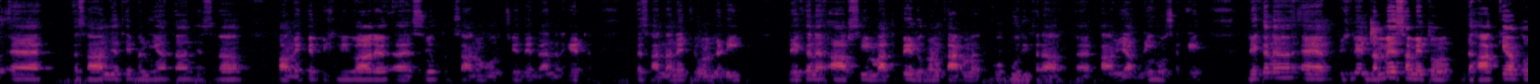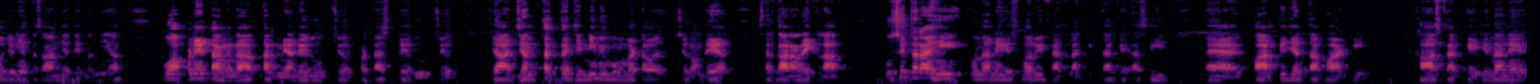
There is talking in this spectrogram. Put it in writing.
ਕਿਸਾਨ ਜਥੇਬੰਦੀਆਂ ਤਾਂ ਜਿਸ ਤਰ੍ਹਾਂ ਭਾਵੇਂ ਕਿ ਪਿਛਲੀ ਵਾਰ ਸੰਯੁਕਤ ਕਿਸਾਨ ਮੋਰਚੇ ਦੇ ਬੈਨਰ ਹੇਠ ਕਿਸਾਨਾਂ ਨੇ ਚੋਣ ਲੜੀ, ਲੇਕਿਨ ਆਪਸੀ ਮਤਭੇਦ ਹੋਣ ਕਾਰਨ ਉਹ ਪੂਰੀ ਤਰ੍ਹਾਂ ਕਾਮਯਾਬ ਨਹੀਂ ਹੋ ਸਕੇ। ਲੇਕਿਨ ਪਿਛਲੇ ਲੰਮੇ ਸਮੇਂ ਤੋਂ ਦਹਾਕਿਆਂ ਤੋਂ ਜਿਹੜੀਆਂ ਕਿਸਾਨ ਜਥੇਬੰਦੀਆਂ, ਉਹ ਆਪਣੇ ਢੰਗ ਨਾਲ ਧਰਨਿਆਂ ਦੇ ਰੂਪ 'ਚ, ਪ੍ਰੋਟੈਸਟ ਦੇ ਰੂਪ 'ਚ ਜਾਂ ਜਨਤਕ ਜਿੰਨੀ ਵੀ ਮੂਵਮੈਂਟ ਚਲਾਉਂਦੇ ਆ, ਸਰਕਾਰਾਂ ਦੇ ਖਿਲਾਫ, ਉਸੇ ਤਰ੍ਹਾਂ ਹੀ ਉਹਨਾਂ ਨੇ ਇਸ ਵਾਰ ਵੀ ਫੈਸਲਾ ਕੀਤਾ ਕਿ ਅਸੀਂ ਭਾਰਤੀ ਜਨਤਾ ਪਾਰਟੀ, ਖਾਸ ਕਰਕੇ ਜਿਨ੍ਹਾਂ ਨੇ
